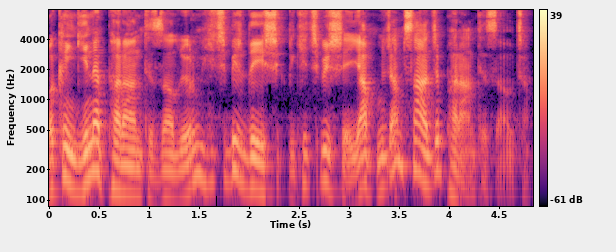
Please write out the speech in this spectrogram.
Bakın yine paranteze alıyorum. Hiçbir değişiklik, hiçbir şey yapmayacağım. Sadece paranteze alacağım.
